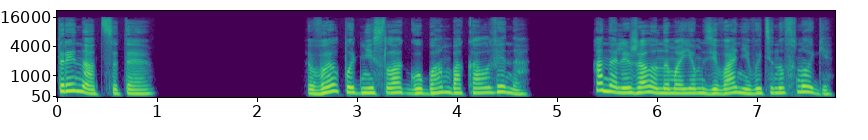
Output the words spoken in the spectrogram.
13 Вэл поднесла к губам бокал вина. Она лежала на моем диване, вытянув ноги.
